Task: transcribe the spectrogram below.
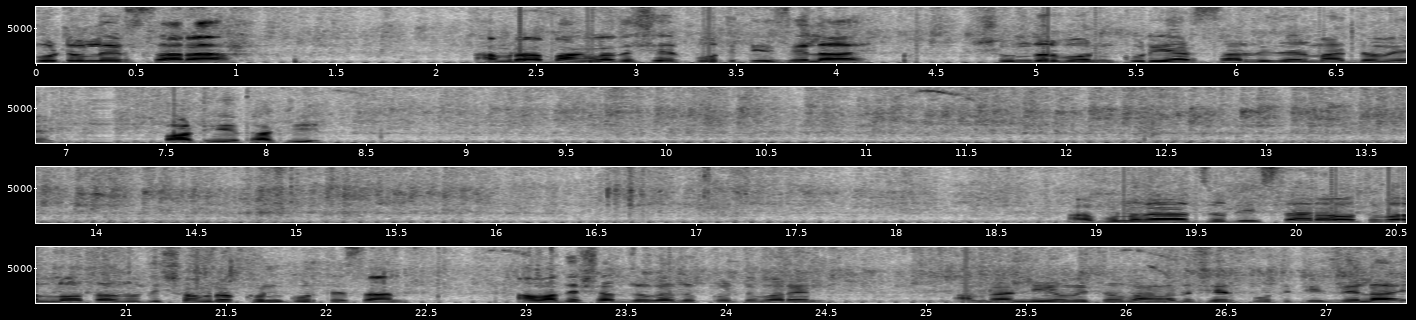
পটলের চারা আমরা বাংলাদেশের প্রতিটি জেলায় সুন্দরবন কুরিয়ার সার্ভিসের মাধ্যমে পাঠিয়ে থাকি। আপনারা যদি চারা অথবা লতা যদি সংরক্ষণ করতে চান, আমাদের সাথে যোগাযোগ করতে পারেন। আমরা নিয়মিত বাংলাদেশের প্রতিটি জেলায়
